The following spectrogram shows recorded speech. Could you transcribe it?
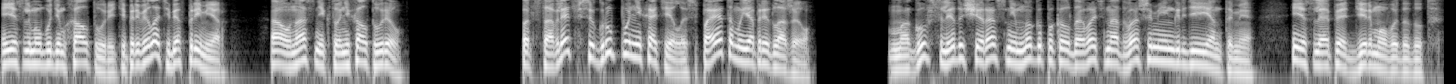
если мы будем халтурить, и привела тебя в пример. А у нас никто не халтурил. Подставлять всю группу не хотелось, поэтому я предложил. Могу в следующий раз немного поколдовать над вашими ингредиентами, если опять дерьмо выдадут.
